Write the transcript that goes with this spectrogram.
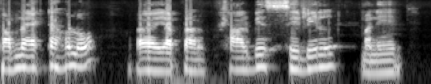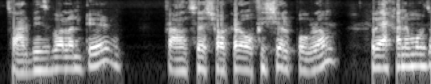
তো আপনার একটা হলো আপনার সার্ভিস সিভিল মানে সার্ভিস ভলান্টিয়ার ফ্রান্সের সরকার অফিসিয়াল প্রোগ্রাম তো এখানে মূলত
